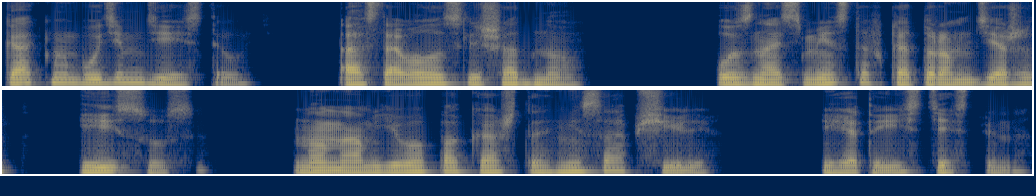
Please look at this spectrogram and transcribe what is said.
как мы будем действовать. Оставалось лишь одно — узнать место, в котором держат Иисуса. Но нам его пока что не сообщили. И это естественно.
